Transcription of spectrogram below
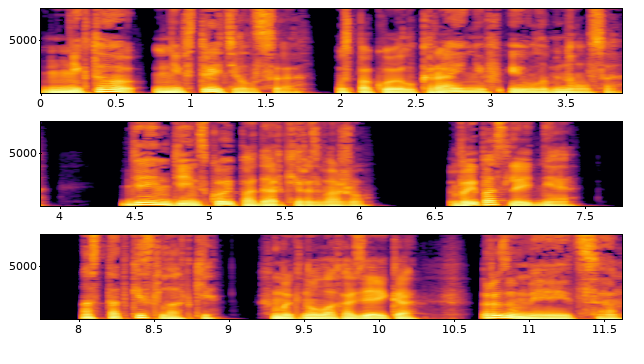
«Никто не встретился», — успокоил Крайнев и улыбнулся. «День-деньской подарки развожу. Вы последняя». «Остатки сладки», — хмыкнула хозяйка. «Разумеется»,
